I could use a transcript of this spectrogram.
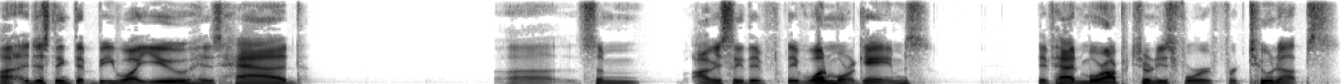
I I just think that BYU has had uh, some. Obviously, they've they've won more games. They've had more opportunities for for tune-ups.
